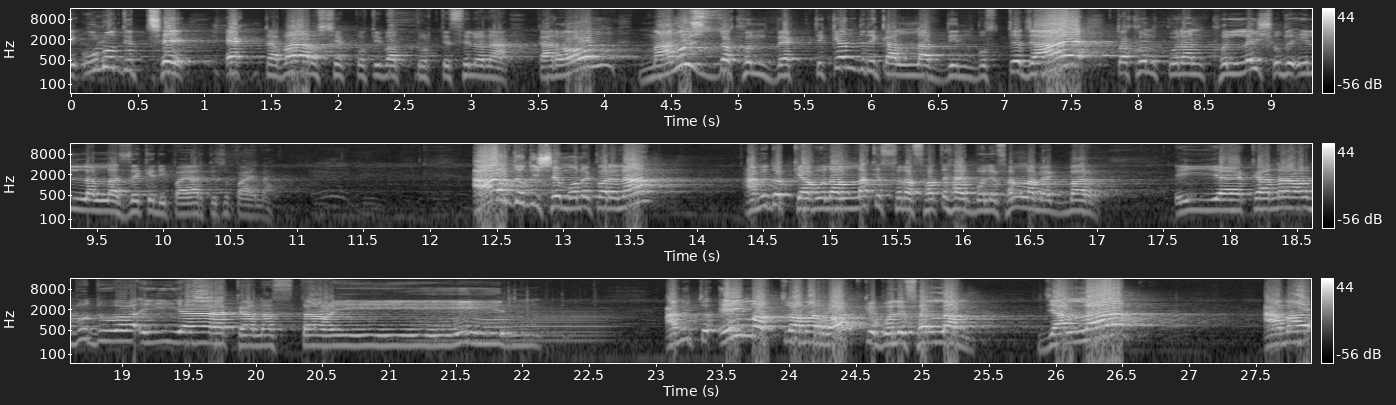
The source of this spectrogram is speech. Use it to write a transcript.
এই উলু দিচ্ছে একটা বার সে প্রতিবাদ করতেছিল না। কারণ মানুষ যখন ব্যক্তিকেন্দ্রিক আল্লাহর দিন বুঝতে যায়, তখন কোরআন খুললেই শুধু ইল্লাল্লাহ জেকেরি পায়, আর কিছু পায় না। আর যদি সে মনে করে না আমি তো কেবল আল্লাহকে সুরা ফাতেহায় বলে ফেললাম একবার। ইয়াকা নাবুদু ওয়া ইয়াকা নাস্তাঈন। আমি তো এই মাত্র আমার রবকে বলে ফেললাম যে, আল্লাহ, আমার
